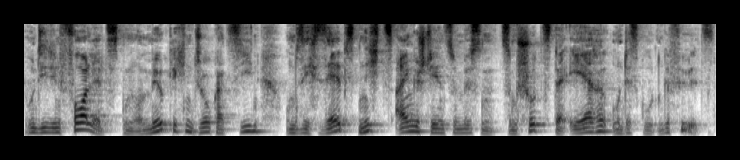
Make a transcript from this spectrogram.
und die den vorletzten und möglichen Joker ziehen, um sich selbst nichts eingestehen zu müssen, zum Schutz der Ehre und des guten Gefühls.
